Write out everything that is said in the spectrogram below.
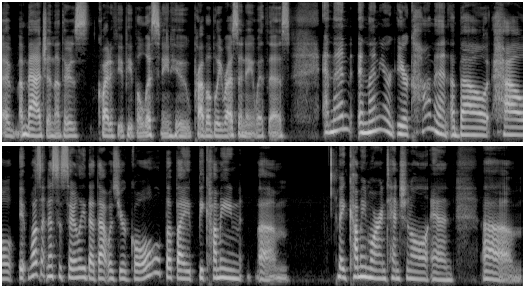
I imagine that there's quite a few people listening who probably resonate with this. And then and then your your comment about how it wasn't necessarily that that was your goal, but by becoming um, becoming more intentional and um,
